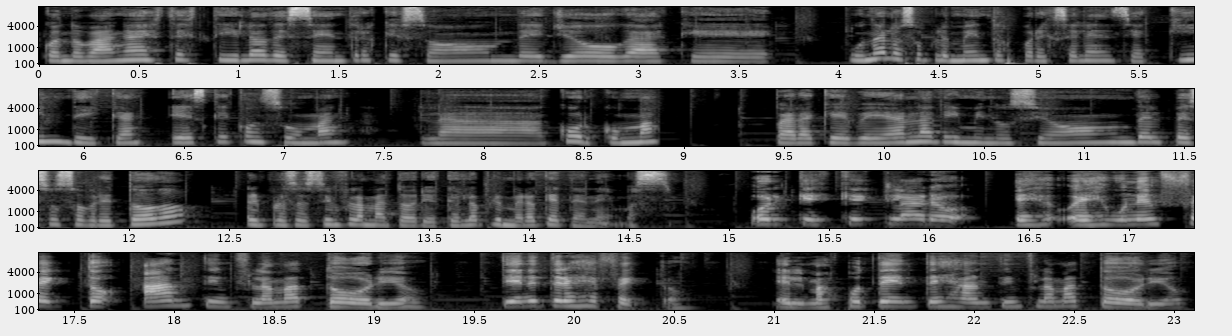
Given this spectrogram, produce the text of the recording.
cuando van a este estilo de centros que son de yoga, que uno de los suplementos por excelencia que indican es que consuman la cúrcuma para que vean la disminución del peso, sobre todo el proceso inflamatorio, que es lo primero que tenemos. Porque es que, claro, es, es un efecto antiinflamatorio. Tiene tres efectos. El más potente es antiinflamatorio,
